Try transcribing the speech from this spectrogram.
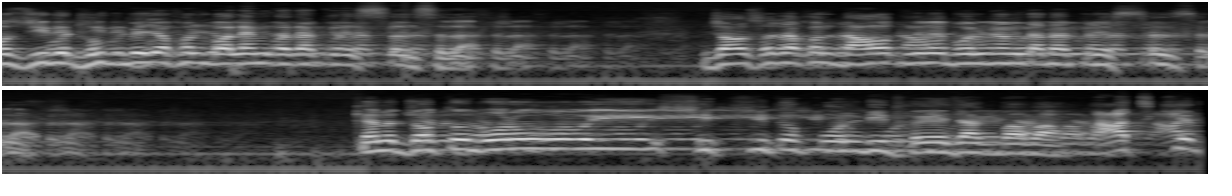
মসজিদে ঢুকবে যখন বলে, আমি দাদা পীরের সিলসিলা। জলসা যখন দাওয়াত নেবে, বলবে, আমি দাদা পীরের সিলসিলা। কেন যত বড় ওই শিক্ষিত পণ্ডিত হয়ে যাক বাবা, আজকের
